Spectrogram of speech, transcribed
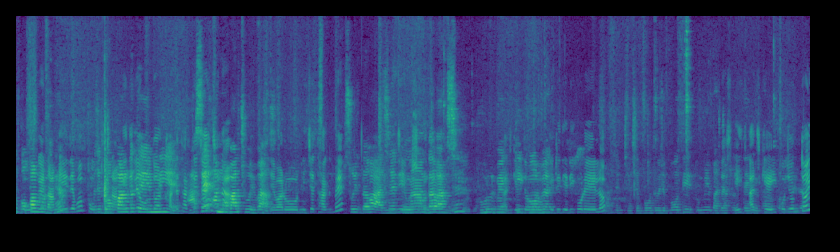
গোপাল নামিয়ে? দেবো ও এমনি আসে চাইছে মোবাইল ছুঁই এবার ও নিচে থাকবে। সুই দেওয়া আছে যে নাম দেওয়া আছে খুলবে কি করবে? দেরি করে এলো। আচ্ছা ঠিক আছে বৌদি বৌদি তুমি বাচ্চা এই আজকে এই পর্যন্তই।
